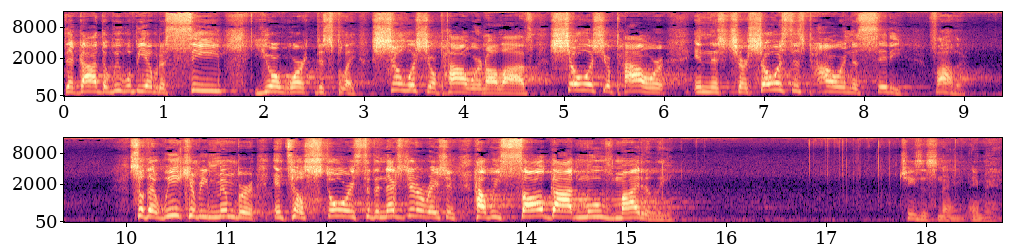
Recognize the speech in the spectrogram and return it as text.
that God, that we will be able to see your work display. Show us your power in our lives. Show us your power in this church. Show us this power in the city, Father. So that we can remember and tell stories to the next generation how we saw God move mightily Jesus' name, amen.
